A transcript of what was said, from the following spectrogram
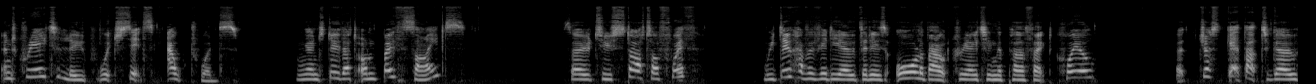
and create a loop which sits outwards. I'm going to do that on both sides. So to start off with, we do have a video that is all about creating the perfect coil, but just get that to go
